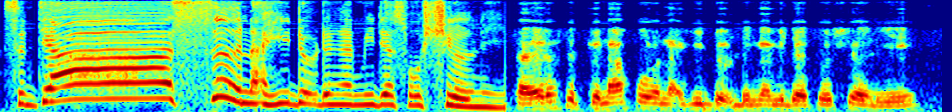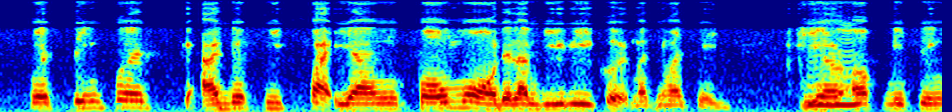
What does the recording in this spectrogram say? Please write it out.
sentiasa nak hidup dengan media sosial ni. saya rasa kenapa orang nak hidup dengan media sosial ni first thing first ada sifat yang FOMO dalam diri kot masing-masing fear Mhm. mm-hmm. of missing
